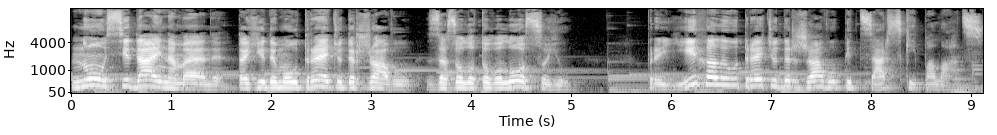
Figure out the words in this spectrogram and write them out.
Ну, сідай на мене та їдемо у третю державу за золотоволосою. Приїхали у третю державу під царський палац.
